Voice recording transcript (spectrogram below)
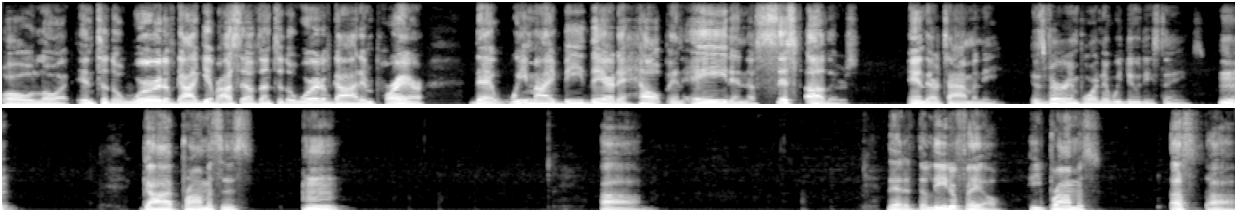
oh Lord, into the Word of God. Give ourselves unto the Word of God in prayer that we might be there to help and aid and assist others in their time of need. It's very important that we do these things. Hmm? God promises hmm, uh, that if the leader fail, he promised us uh,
